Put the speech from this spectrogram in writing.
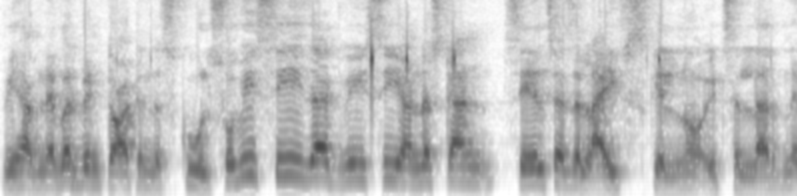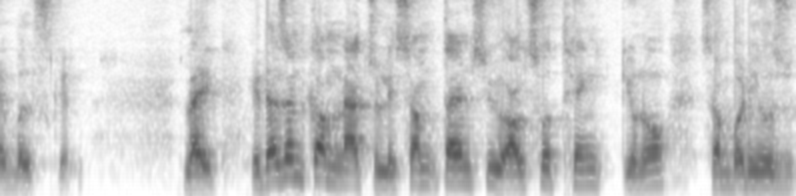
we have never been taught in the school. So we see that we see understand sales as a life skill. No it's a learnable skill. Like it doesn't come naturally. Sometimes you also think you know somebody who's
